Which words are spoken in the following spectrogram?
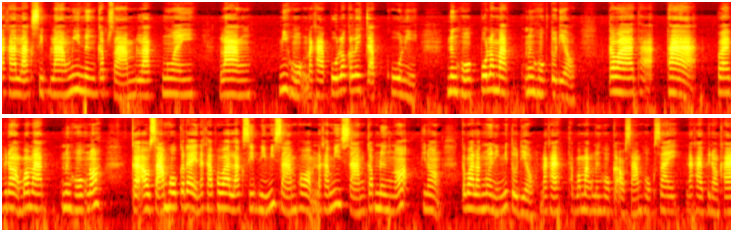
นะคะลักซิปลางมี 1 กับ 3 ลักหน่วยลางมี 6 นะคะ ปูเราก็เลยจับคู่นี่16 ปูละมัก 16 ตัวเดียว แต่ว่าถ้าถ้าไปพี่น้องบ่มัก 16 เนาะ ก็เอา36ก็ได้นะคะ เพราะว่าลักซิปนี่มี 3 พร้อมนะคะ มี 3 กับ1เนาะพี่น้อง แต่ว่าลักหน่วยนี่มีตัวเดียวนะคะ ถ้าบ่มัก16ก็เอา36ใส่นะคะ พี่น้องคะ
